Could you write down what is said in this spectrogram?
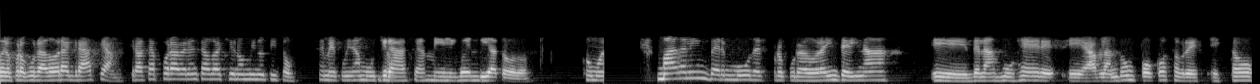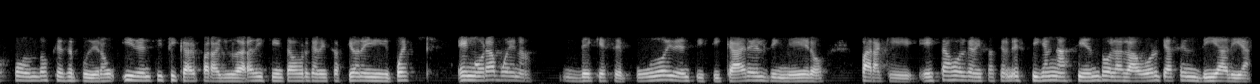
Bueno, procuradora, gracias. Gracias por haber entrado aquí unos minutitos. Se me cuida mucho. Gracias, Mili. Buen día a todos. Como Madeline Bermúdez, procuradora interina eh, de las mujeres, eh, hablando un poco sobre estos fondos que se pudieron identificar para ayudar a distintas organizaciones y pues enhorabuena de que se pudo identificar el dinero para que estas organizaciones sigan haciendo la labor que hacen día a día.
